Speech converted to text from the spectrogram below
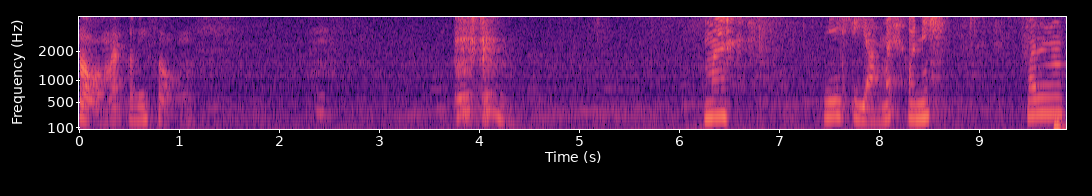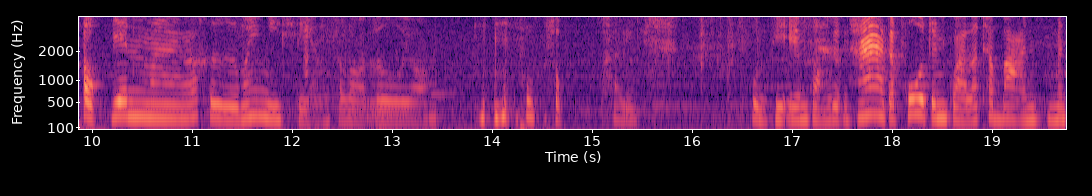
สองละตอนนี้สอง มา มีเสียงไหมวันนี้ มันตกเย็นมาก็คือไม่มีเสียงตลอดเลยอะผู้ประสบภัยฝุ่น PM 2.5 จะพูดจนกว่ารัฐบาลมัน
